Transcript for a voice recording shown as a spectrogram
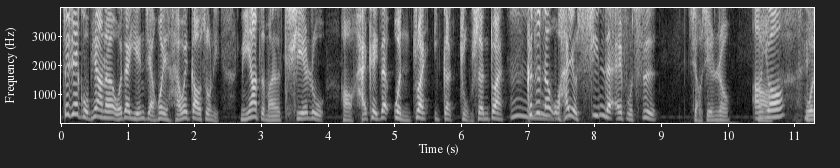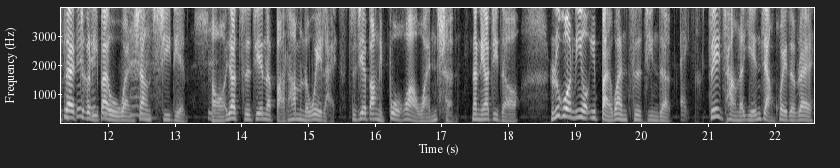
这些股票呢，我在演讲会还会告诉你，你要怎么切入，好、还可以再稳赚一个主升段。嗯可是呢，我还有新的 F 四小鲜肉。哦哟，我在这个礼拜五晚上 七点哦，要直接呢把他们的未来直接帮你擘画完成。那你要记得哦，如果你有一百万资金的，哎这一场的演讲会，对不对？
